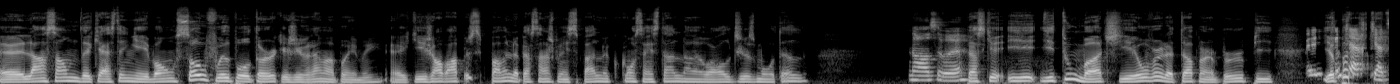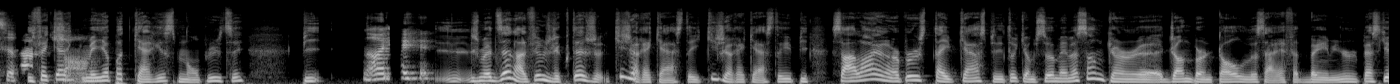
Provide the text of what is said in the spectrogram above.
Euh, l'ensemble de casting est bon, sauf Will Poulter, que j'ai vraiment pas aimé. Euh, qui est genre, en plus, pas mal le personnage principal, le coup qu'on s'installe dans Wild Jews Motel. Non, c'est vrai. Parce qu'il il est too much, il est over the top un peu, puis... il, fait caricatural. Il fait Mais il n'y a pas de charisme non plus, tu sais. Puis je me disais dans le film, je l'écoutais, qui j'aurais casté, qui j'aurais casté, puis ça a l'air un peu typecast puis des trucs comme ça, mais il me semble qu'un euh, John Bernthal, là, ça aurait fait bien mieux, parce que...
